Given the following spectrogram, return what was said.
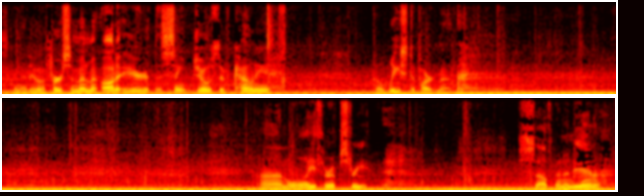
Just gonna do a First Amendment audit here at the St. Joseph County Police Department. On Lathrop Street, South Bend, Indiana.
